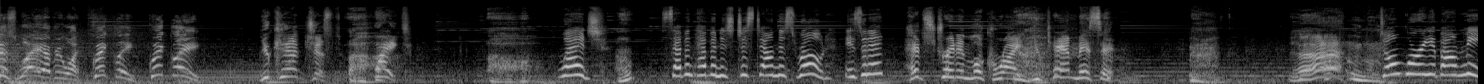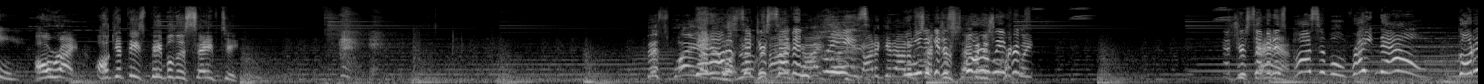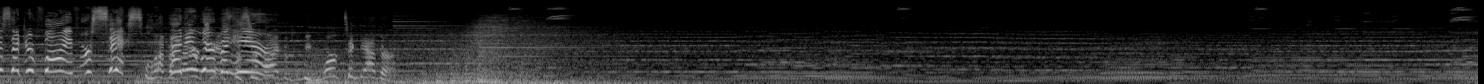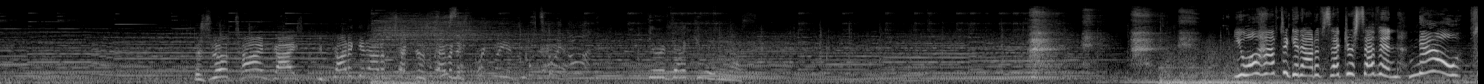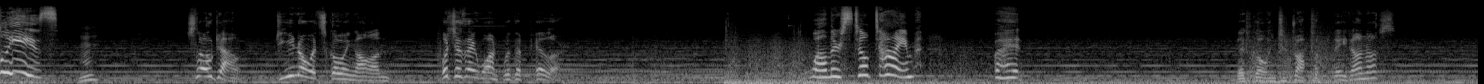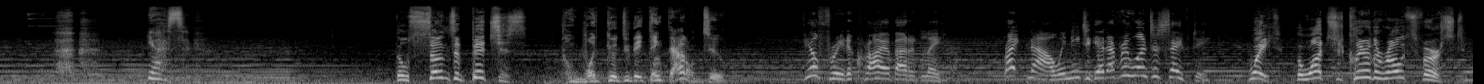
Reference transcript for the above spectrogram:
This way, everyone! Quickly! Quickly! You can't just wait. Oh. Wedge! Huh? Seventh Heaven is just down this road, isn't it? Head straight and look right. You can't miss it. Don't worry about me. all right, I'll get these people to safety. This way, Get out of Sector Come 7, guys, please! We gotta get out we of need to get as 7 far as away quickly. from Sector 7 can. as possible, right now! Go to Sector 5 or 6! We'll have Anywhere chance but to here! survive if we work together. There's no time, guys. You've got to get out of Sector 7 as quickly as you can. They're evacuating us. You all have to get out of Sector 7! Now! Please! Hmm? Slow down. Do you know what's going on? What do they want with the pillar? Well, there's still time, but They're going to drop the plate on us? yes. Those sons of bitches! What good do they think that'll do? Feel free to cry about it later. Right now, we need to get everyone to safety. Wait, the watch should clear the roads first.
